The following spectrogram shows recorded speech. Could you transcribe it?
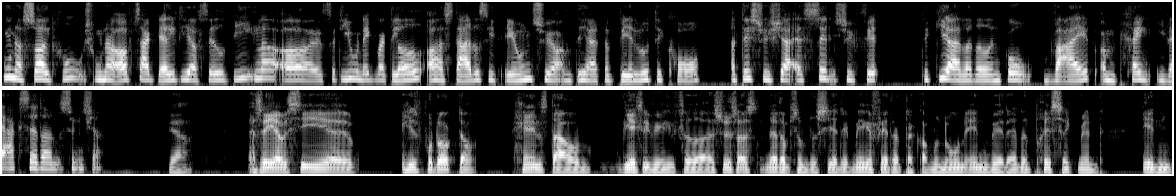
hun har solgt hus, hun har optaget alle de her fede biler, og øh, fordi hun ikke var glad og har startet sit eventyr om det her rebello dekor. Og det synes jeg er sindssygt fedt, det giver allerede en god vibe omkring iværksætteren, synes jeg. Ja, altså jeg vil sige, uh, hendes produkter, hands down, virkelig, virkelig fede. Og jeg synes også, netop som du siger, det er mega fedt, at der kommer nogen ind med et andet prissegment, end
